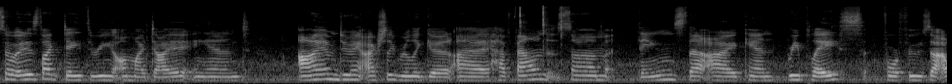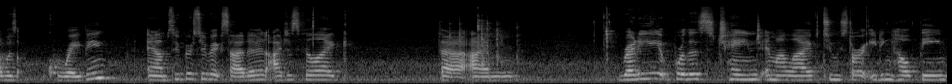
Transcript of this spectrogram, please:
So it is like day three on my diet and I am doing actually really good. I have found some things that I can replace for foods that I was craving and I'm super super excited. I just feel like that I'm ready for this change in my life to start eating healthy.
